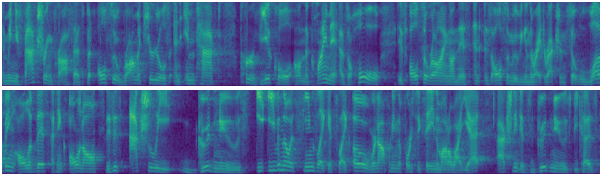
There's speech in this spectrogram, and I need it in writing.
and manufacturing process, but also raw materials and impact per vehicle on the climate as a whole is also relying on this and is also moving in the right direction. So loving all of this, I think all in all, this is actually good news, e- even though it seems like it's like, oh, we're not putting the 4680 in the Model Y yet. I actually think it's good news because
